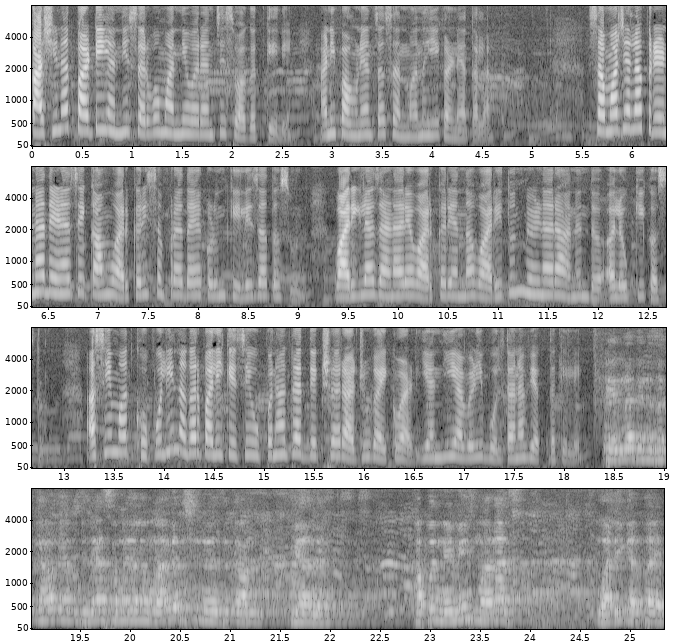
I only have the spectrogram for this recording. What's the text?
काशीनाथ पाटील यांनी सर्व मान्यवरांचे स्वागत केले आणि पाहुण्यांचा सन्मानही करण्यात आला. समाजाला प्रेरणा देण्याचे काम वारकरी संप्रदायाकडून केले जात असून वारीला जाणाऱ्या वारकऱ्यांना वारीतून मिळणारा आनंद अलौकिक असतो. असे मत खोपोली नगरपालिकेचे उपनगराध्यक्ष राजू गायकवाड यांनी यावेळी बोलताना व्यक्त केले. प्रेरणा देण्याचं काम या समाजाला मार्गदर्शन देण्याचं काम मिळालं. आपण नेहमीच महाराज वारी करताय.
